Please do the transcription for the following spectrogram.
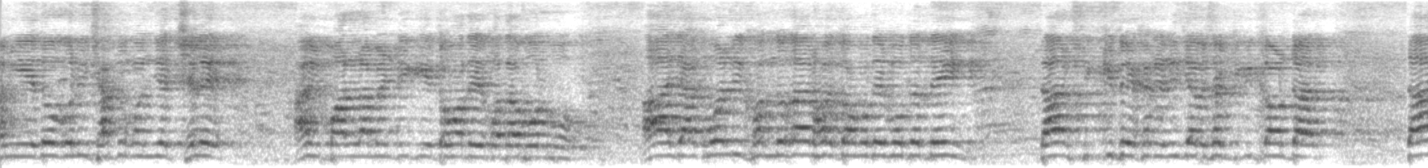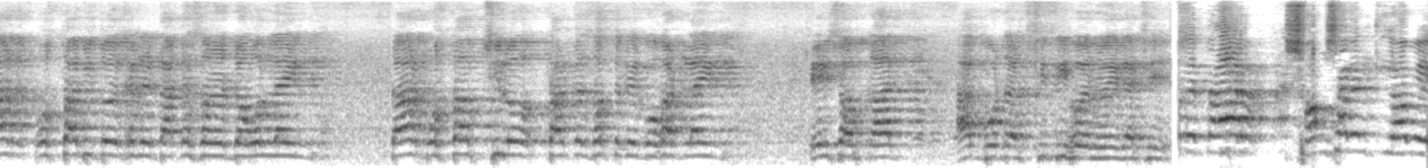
আমি এদোগলি ছাত্রগঞ্জের ছেলে, আমি পার্লামেন্টে গিয়ে তোমাদের কথা বলব। আজ আকবর খন্দকার হয়তো আমাদের মধ্যে নেই। তার শিক্ষিত এখানে রিজার্ভেশন টিকিট কাউন্টার, তার প্রস্তাবিত এখানে তারকেশ্বরের ডবল লাইন তার প্রস্তাব ছিল তারকেশ্বর থেকে গোঘাট লাইন এই সব কাজ আকবর তার স্মৃতি হয়ে রয়ে গেছে। তার সংসারের কি হবে?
